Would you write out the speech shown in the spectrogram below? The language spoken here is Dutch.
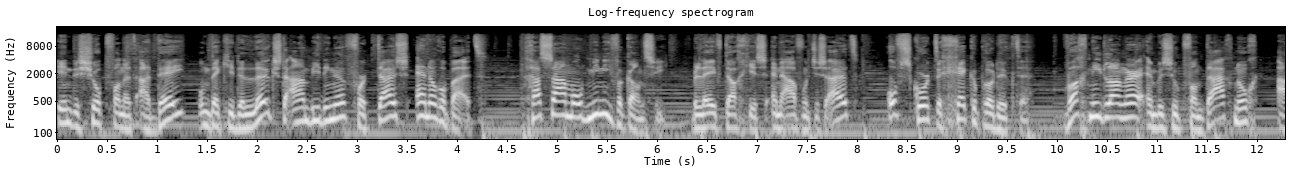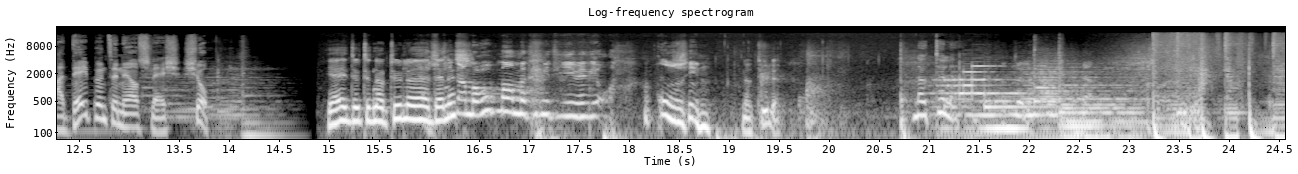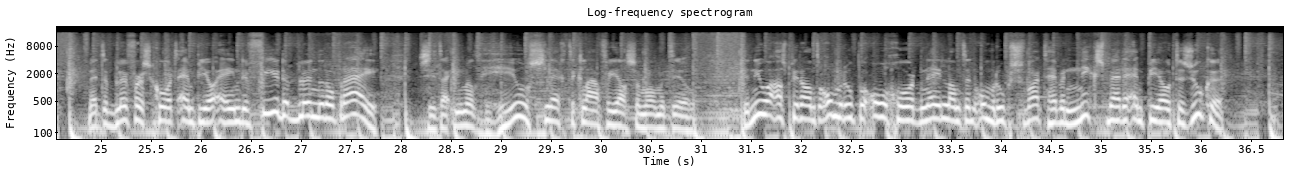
In de shop van het AD ontdek je de leukste aanbiedingen voor thuis en erop uit. Ga samen op mini-vakantie, beleef dagjes en avondjes uit of scoort de gekke producten. Wacht niet langer en bezoek vandaag nog ad.nl slash shop. Jij doet de notulen, Dennis? Nou maar op man met die, met die, met die onzin. Natuurlijk. Notulen. Met de bluffer scoort NPO 1 de vierde blunder op rij. Zit daar iemand heel slecht te klaverjassen momenteel? De nieuwe aspiranten Omroepen Ongehoord Nederland en Omroep Zwart hebben niks bij de NPO te zoeken.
